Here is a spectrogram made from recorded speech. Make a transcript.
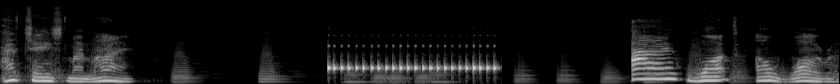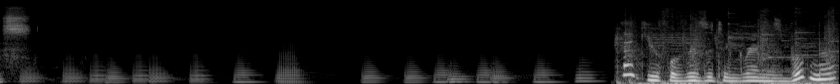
I've changed my mind. I want a walrus. Thank you for visiting Grammy's Book Nook.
